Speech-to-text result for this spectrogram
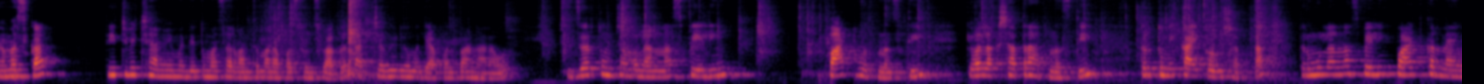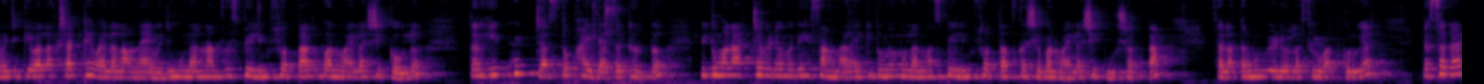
नमस्कार. टीच विथ छानवीमध्ये तुम्हा सर्वांचं मनापासून स्वागत. आजच्या व्हिडिओमध्ये आपण पाहणार आहोत की जर तुमच्या मुलांना स्पेलिंग पाठ होत नसतील किंवा लक्षात राहत नसतील तर तुम्ही काय करू शकता? तर मुलांना स्पेलिंग पाठ करण्याऐवजी किंवा लक्षात ठेवायला लावण्याऐवजी मुलांना जर स्पेलिंग स्वतःच बनवायला शिकवलं तर हे खूप जास्त फायद्याचं ठरतं. मी तुम्हाला आजच्या व्हिडिओमध्ये हे सांगणार आहे की तुम्ही मुलांना स्पेलिंग स्वतःच कसे बनवायला शिकवू शकता. चला तर मग व्हिडिओला सुरुवात करूयात. तर सगळ्यात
